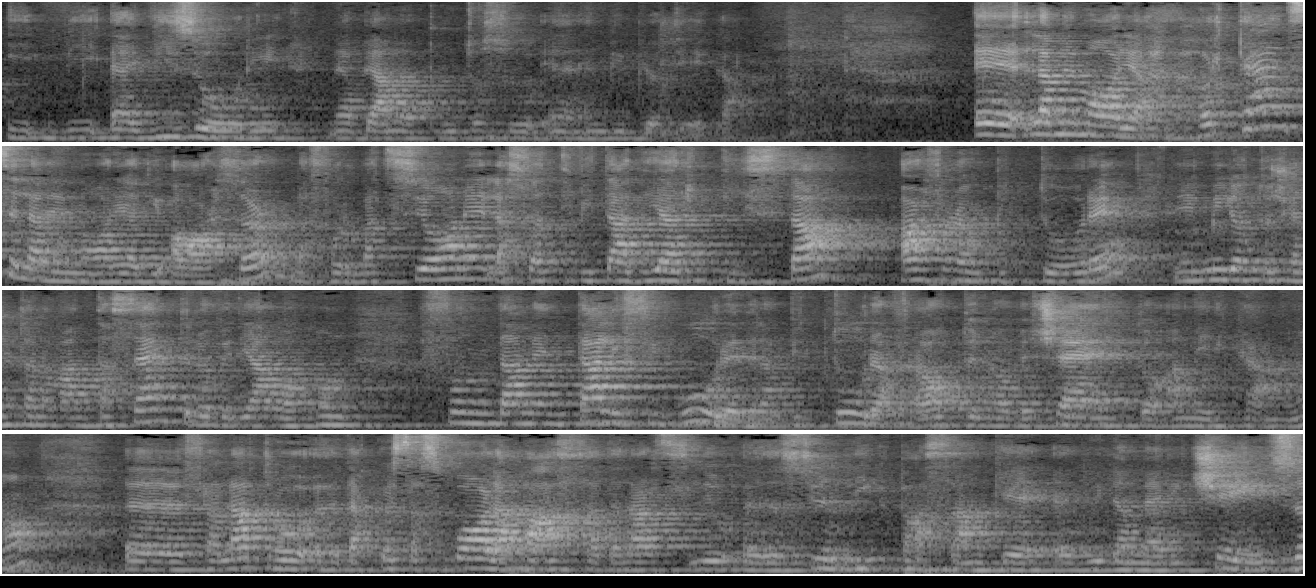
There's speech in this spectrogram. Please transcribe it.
ai, ai visori, ne abbiamo appunto su, eh, in biblioteca. E la memoria Hortense, la memoria di Arthur, la formazione, la sua attività di artista. Arthur è un pittore, nel 1897 lo vediamo con fondamentali figure della pittura fra 8 e 900 americano. Eh, fra l'altro eh, da questa scuola passa, dall'Arts eh, Student League passa anche eh, William Mary Chase,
